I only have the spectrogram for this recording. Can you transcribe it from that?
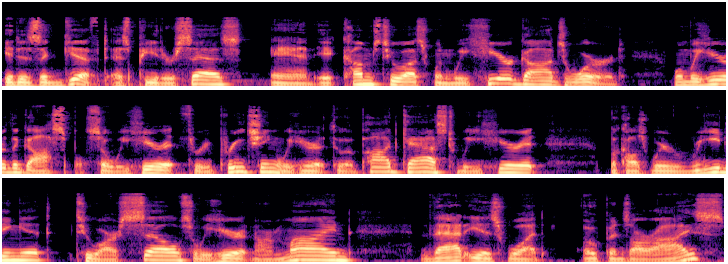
It is a gift, as Peter says, and it comes to us when we hear God's word, when we hear the gospel. So we hear it through preaching, we hear it through a podcast, we hear it because we're reading it to ourselves, we hear it in our mind, that is what opens our eyes.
